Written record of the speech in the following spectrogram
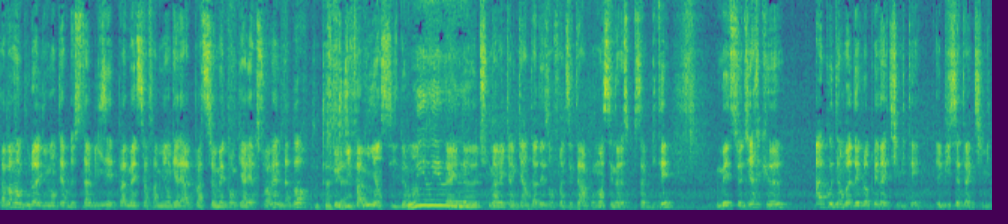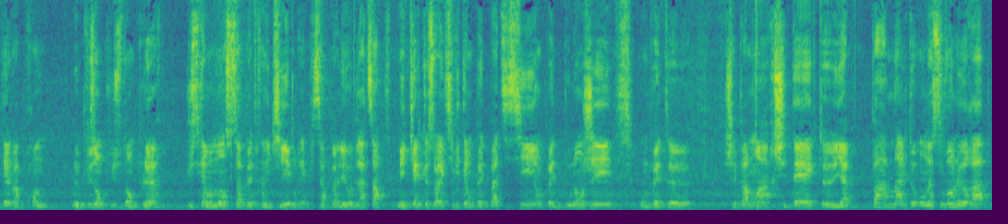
d'avoir un boulot alimentaire, de stabiliser, de ne pas mettre sa famille en galère et de pas se mettre en galère soi-même d'abord, parce que je dis famille, hein, si demain tu te mets avec quelqu'un, tu as des enfants, etc., pour moi c'est une responsabilité, mais de se dire que à côté on va développer une activité, et puis cette activité elle va prendre de plus en plus d'ampleur, jusqu'à un moment ça peut être un équilibre, et puis ça peut aller au-delà de ça. Mais quelle que soit l'activité, on peut être pâtissier, on peut être boulanger, on peut être, euh, je sais pas moi, architecte, il y a pas mal de... On a souvent le rap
